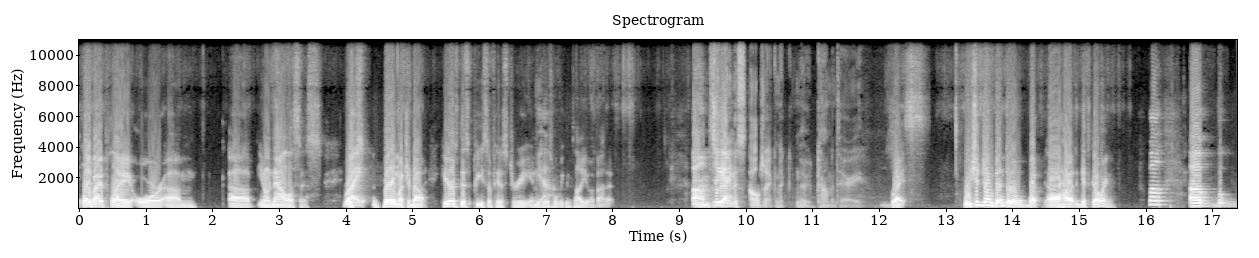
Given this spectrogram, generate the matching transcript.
play-by-play or um, uh, you know analysis. Right. It's, it's very much about here's this piece of history, and Yeah. here's what we can tell you about it. Um, It's so very yeah, nostalgic n- n- commentary. Right. Yes. We should jump into what uh, how it gets going. Well, uh, w-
